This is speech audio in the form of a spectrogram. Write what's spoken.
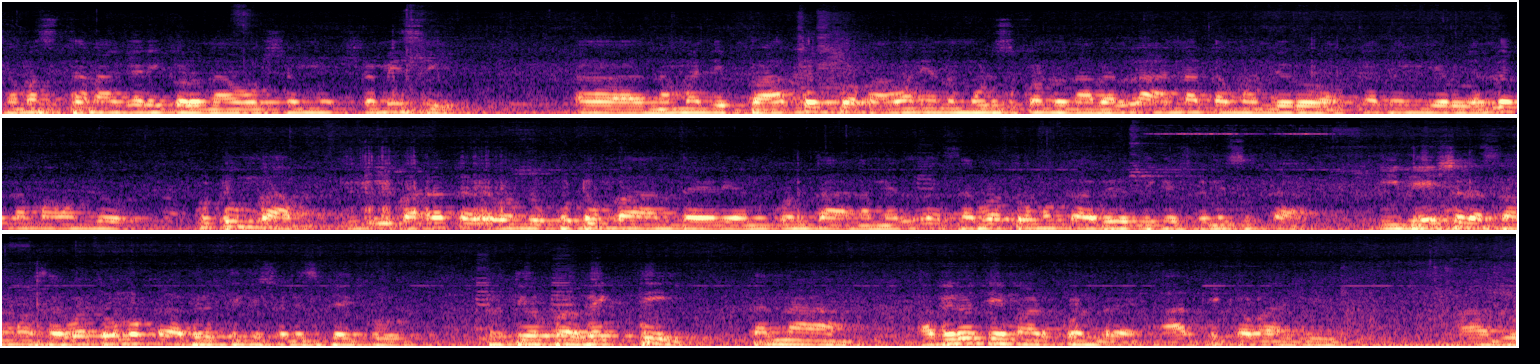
ಸಮಸ್ತ ನಾಗರಿಕರು ನಾವು ಶ್ರಮ, ಶ್ರಮಿಸಿ ನಮ್ಮಲ್ಲಿ ಭ್ರಾತೃತ್ವ ಭಾವನೆಯನ್ನು ಮೂಡಿಸಿಕೊಂಡು ನಾವೆಲ್ಲ ಅಣ್ಣ, ತಮ್ಮಂದಿರು, ಅಕ್ಕ, ತಂಗಿಯರು, ಎಲ್ಲರೂ ನಮ್ಮ ಒಂದು ಕುಟುಂಬ. ಇಡೀ ಭಾರತದ ಒಂದು ಕುಟುಂಬ ಅಂತ ಹೇಳಿ ಅನ್ಕೊಂತ ನಮ್ಮೆಲ್ಲ ಸರ್ವತೋಮುಖ ಅಭಿವೃದ್ಧಿಗೆ ಶ್ರಮಿಸುತ್ತಾ ಈ ದೇಶದ ಸಮ, ಸರ್ವತೋಮುಖ ಅಭಿವೃದ್ಧಿಗೆ ಶ್ರಮಿಸಬೇಕು. ಪ್ರತಿಯೊಬ್ಬ ವ್ಯಕ್ತಿ ತನ್ನ ಅಭಿವೃದ್ಧಿ ಮಾಡಿಕೊಂಡ್ರೆ ಆರ್ಥಿಕವಾಗಿ ಹಾಗೂ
